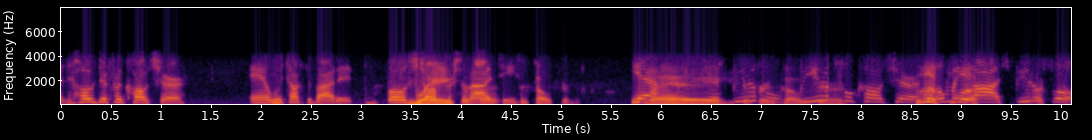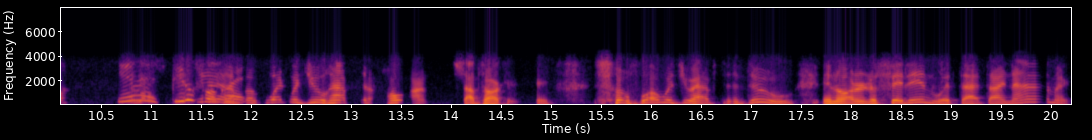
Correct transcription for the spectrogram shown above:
A whole different culture, and we talked about it. Both strong Way personalities. culture. Yeah. Way yes, beautiful, culture. beautiful culture. Look, oh my look. gosh, beautiful. Yes, beautiful. Yeah, but what would you have to hold on? Stop talking. So what would you have to do in order to fit in with that dynamic?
